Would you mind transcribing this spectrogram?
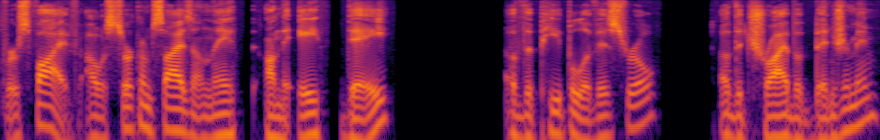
Verse 5 I was circumcised on the, on the eighth day of the people of Israel, of the tribe of Benjamin,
